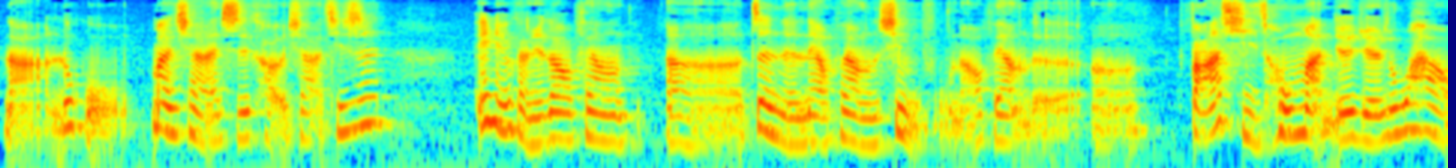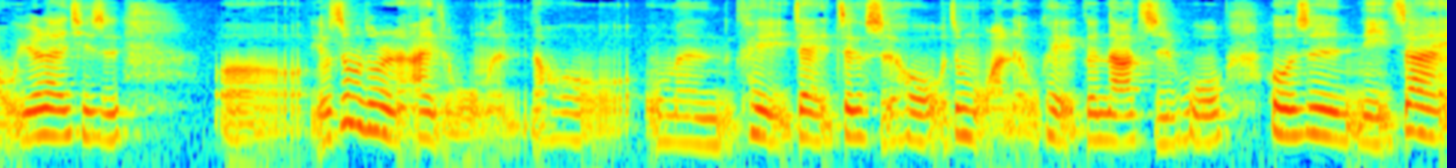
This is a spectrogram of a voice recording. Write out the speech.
那如果慢下来思考一下，其实。哎，你会感觉到非常呃正能量，非常的幸福，然后非常的呃法喜充满，就会觉得说哇，我原来其实呃有这么多人爱着我们，然后我们可以在这个时候这么晚了，我可以跟大家直播，或者是你在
